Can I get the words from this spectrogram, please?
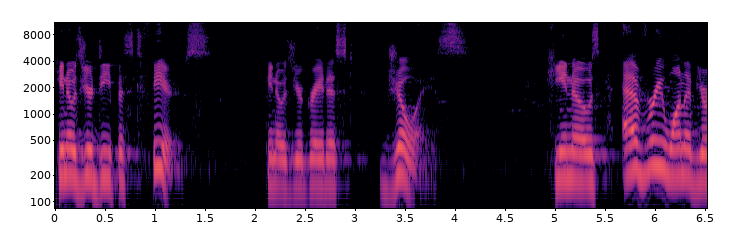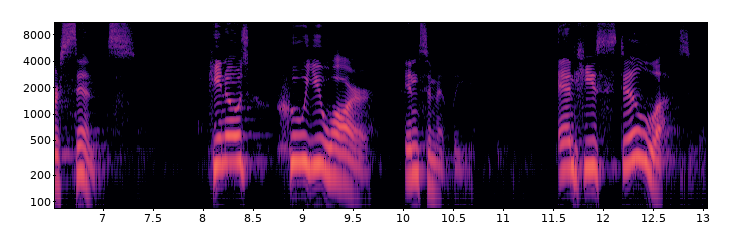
He knows your deepest fears, He knows your greatest joys, He knows every one of your sins, He knows who you are intimately and he still loves you.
